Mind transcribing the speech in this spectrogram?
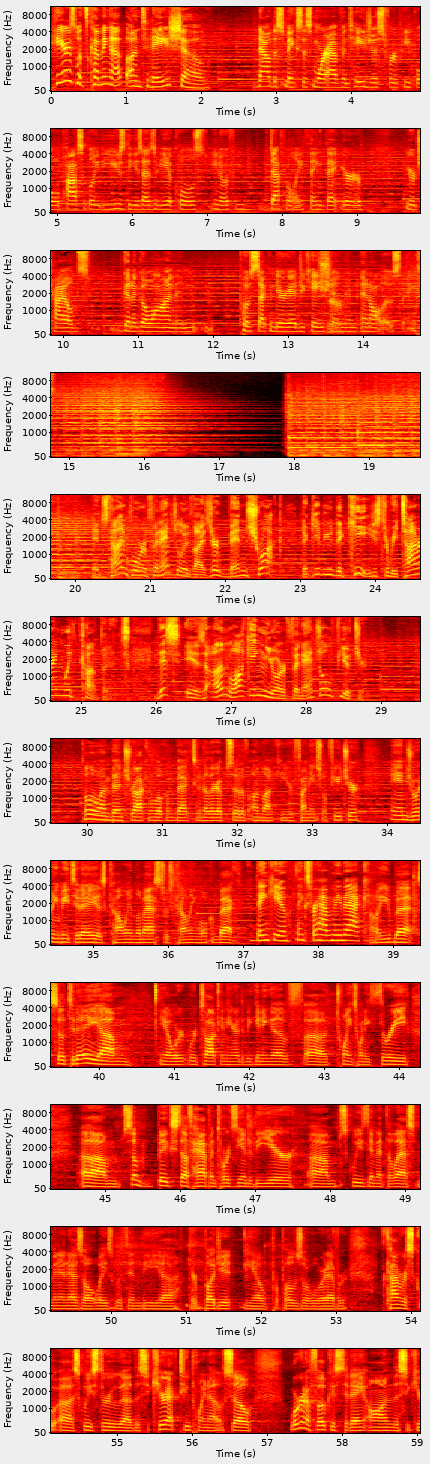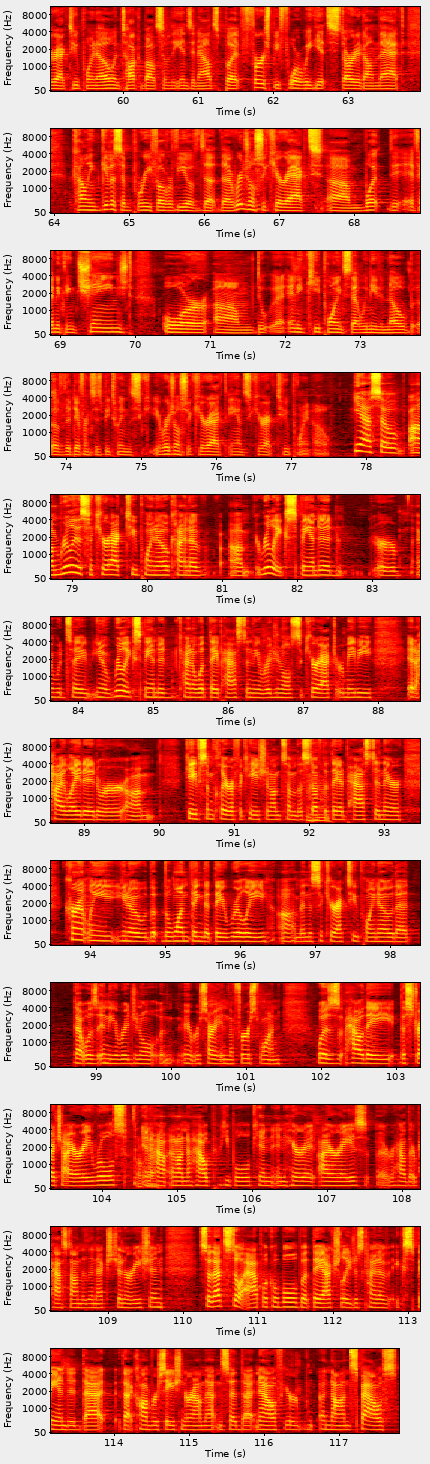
Here's what's coming up on today's show. Now, this makes this more advantageous for people possibly to use these as vehicles. You know, if you definitely think that your your child's going to go on and post secondary education Sure. and, and all those things. It's time for financial advisor Ben Schrock to give you the keys to retiring with confidence. This is Unlocking Your Financial Future. Hello, I'm Ben Schrock, and welcome back to another episode of Unlocking Your Financial Future. And joining me today is Colleen Lemasters. Colleen, welcome back. Thank you. Thanks for having me back. Oh, you bet. So today, um, you know, we're, we're talking here at the beginning of uh, 2023. Um, some big stuff happened towards the end of the year, um, squeezed in at the last minute, as always, within the uh, their budget, you know, proposal or whatever. Congress uh, squeezed through uh, the Secure Act 2.0. So we're going to focus today on the Secure Act 2.0 and talk about some of the ins and outs. But first, before we get started on that, Colleen, give us a brief overview of the, the original Secure Act. Um, what, if anything, changed, or um, do any key points that we need to know of the differences between the original Secure Act and Secure Act oh? 2.0? Yeah, so um, really the Secure Act 2.0 kind of um, really expanded, or I would say, you know, really expanded kind of what they passed in the original Secure Act, or maybe it highlighted or um, gave some clarification on some of the stuff that they had passed in there. Currently, you know, the, the one thing that they really, um, in the Secure Act 2.0 that that was in the original, or sorry, in the first one, was how they the stretch IRA rules Okay. and how and on how people can inherit IRAs or how they're passed on to the next generation. So that's still applicable, but they actually just kind of expanded that that conversation around that and said that now if you're a non-spouse,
